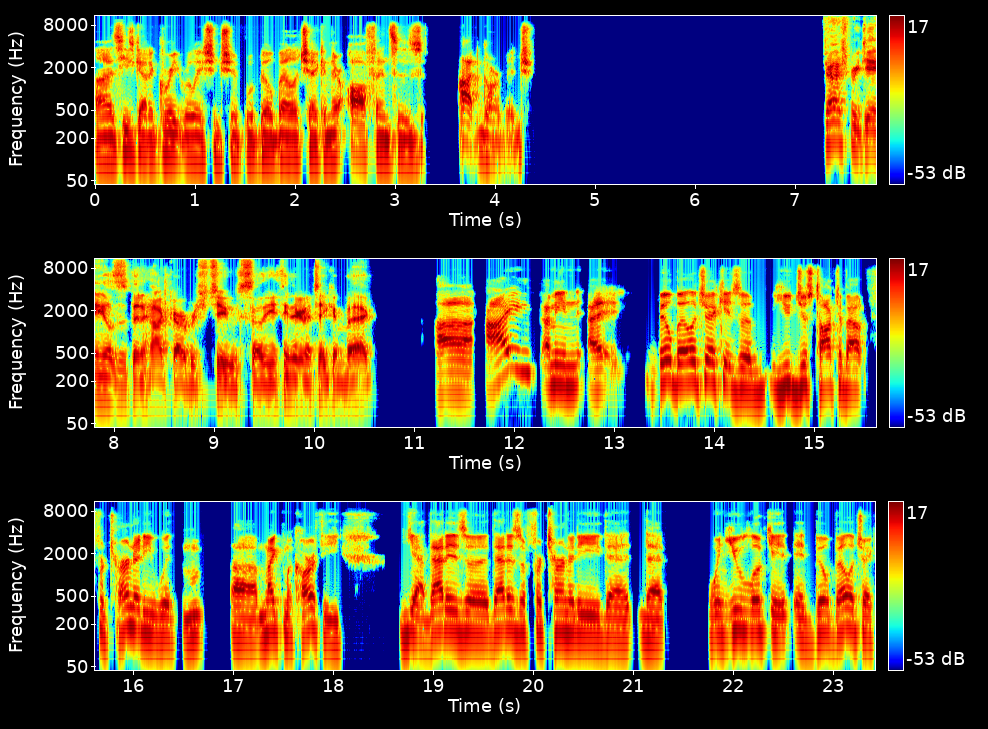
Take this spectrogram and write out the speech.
uh, as he's got a great relationship with Bill Belichick, and their offense is hot garbage. Josh McDaniels has been hot garbage too. So do you think they're going to take him back? Uh, I, I mean, I, Bill Belichick is a. You just talked about fraternity with uh, Mike McCarthy. Yeah, that is a that is a fraternity that that when you look at, at Bill Belichick,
